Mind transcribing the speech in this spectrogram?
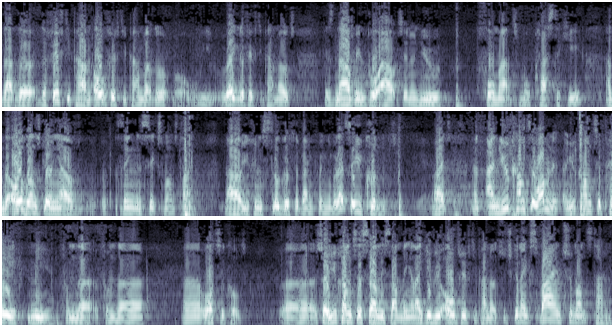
that the, the 50 pound, old 50 pound note, the regular 50 pound notes, is now being brought out in a new format, more plasticky, and the old one's going out of thing in six months time. Now you can still go to the Bank of England, but let's say you couldn't, right? And, and you come to one minute, and you come to pay me from the, from the, uh, what's it called? Uh, so you come to sell me something and I give you old 50 pound notes, which are going to expire in two months time.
